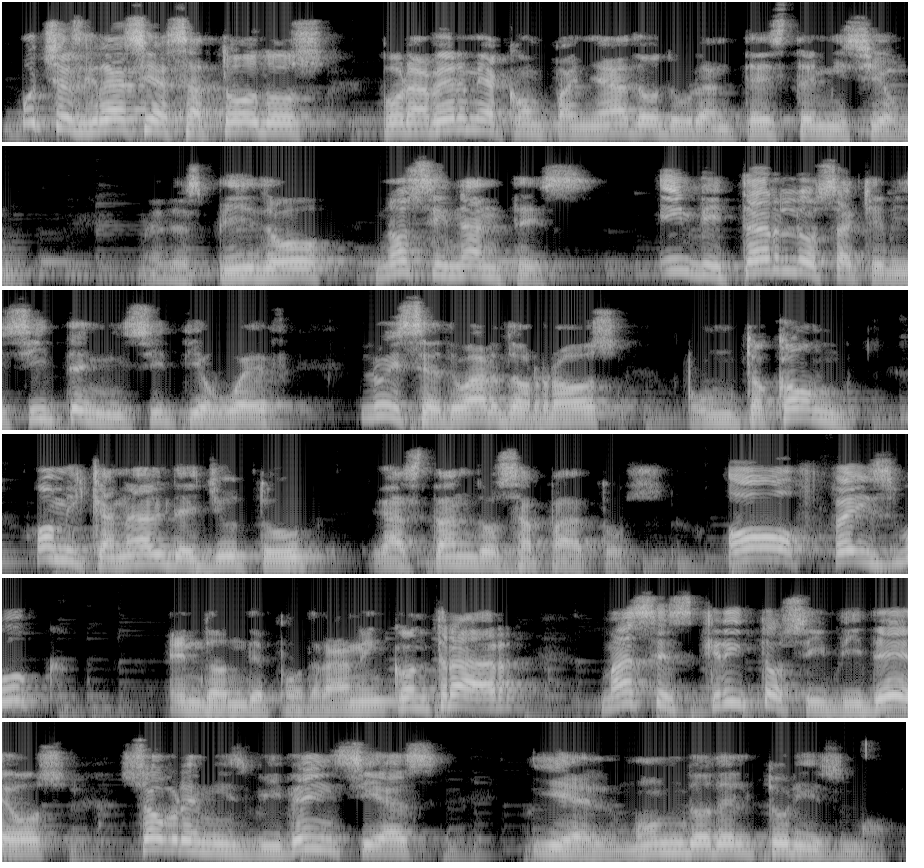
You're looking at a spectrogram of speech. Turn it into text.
Muchas gracias a todos por haberme acompañado durante esta emisión. Me despido, no sin antes, invitarlos a que visiten mi sitio web luiseduardoros.com o mi canal de YouTube Gastando Zapatos o Facebook, en donde podrán encontrar más escritos y videos sobre mis vivencias y el mundo del turismo.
